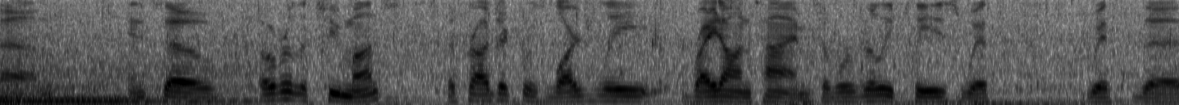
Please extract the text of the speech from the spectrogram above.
Um, and so over the two months, the project was largely right on time. So we're really pleased with with the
